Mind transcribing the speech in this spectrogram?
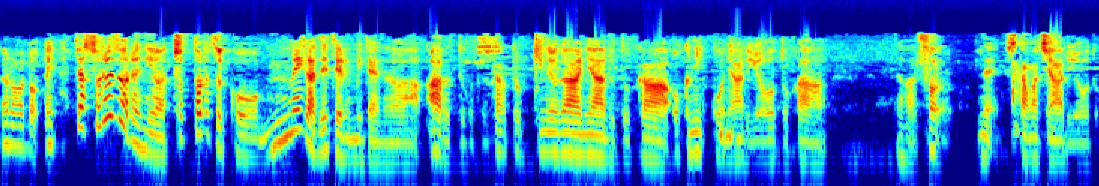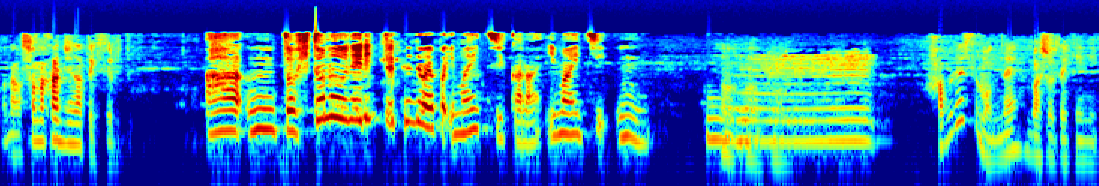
あ、なるほど。え、じゃあそれぞれにはちょっとずつこう、芽が出てるみたいなのがあるってことですか？例えば鬼怒川にあるとか、奥日光にあるよとか、なんかそう、ね、下町にあるよとか、なんかそんな感じになってきてるってあーうーんと、人のうねりっていう点ではやっぱいまいちかな。いまいち。うん。うんうううんーん。ハブですもんね、場所的に。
